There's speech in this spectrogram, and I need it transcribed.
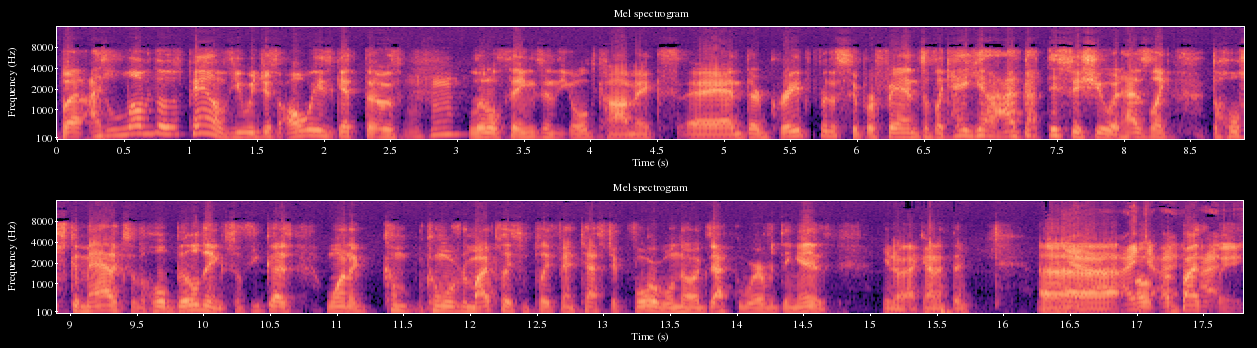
but I love those panels. You would just always get those Mm-hmm. little things in the old comics, and they're great for the super fans of like, hey, yeah, I've got this issue. It has like the whole schematics of the whole building. So if you guys want to come come over to my place and play Fantastic Four, we'll know exactly where everything is. You know that kind of thing. Uh, Yeah, I- oh, I- uh, by the I- way,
